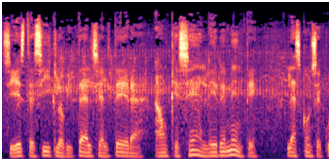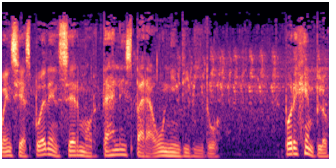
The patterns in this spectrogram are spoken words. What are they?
Si este ciclo vital se altera, aunque sea levemente, las consecuencias pueden ser mortales para un individuo. Por ejemplo,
